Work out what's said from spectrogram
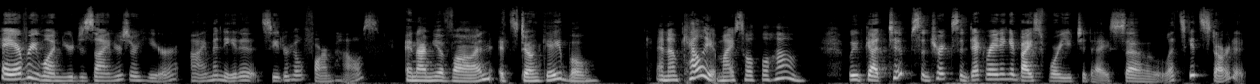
Hey everyone, your designers are here. I'm Anita at Cedar Hill Farmhouse. And I'm Yvonne at Stone Gable. And I'm Kelly at My Soulful Home. We've got tips and tricks and decorating advice for you today. So let's get started.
